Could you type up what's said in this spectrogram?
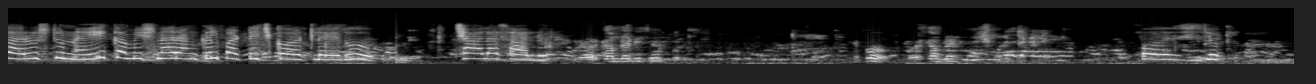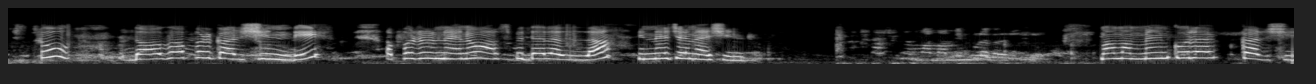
కరుస్తున్నాయి కమిషనర్ అంకుల్ పట్టించుకోవట్లేదు. చాలా సార్లు. చెప్పు ఎవరు కంప్లైంట్ అప్పుడు కరిచింది. అప్పుడు నేను హాస్పిటల్ వెళ్ళా ఇంజక్షన్ వేసిండ్రు మా మమ్మీని కూడా కలిసి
